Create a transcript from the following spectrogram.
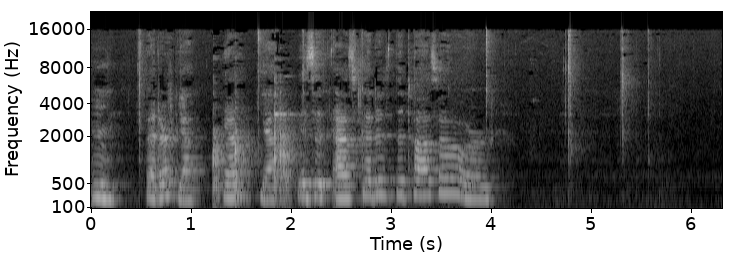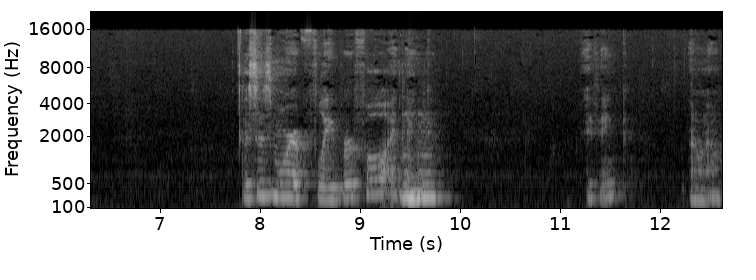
Mm. Better? Yeah. Yeah? Yeah. Is it as good as the Tazo or? This is more flavorful, I think. Mm -hmm. I think. I don't know.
